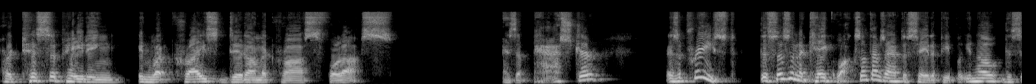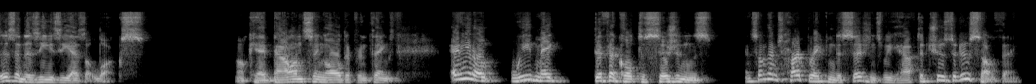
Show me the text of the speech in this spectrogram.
participating in what Christ did on the cross for us. As a pastor, as a priest, this isn't a cakewalk. Sometimes I have to say to people, you know, this isn't as easy as it looks. Okay, balancing all different things. And, you know, we make difficult decisions and sometimes heartbreaking decisions. We have to choose to do something.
